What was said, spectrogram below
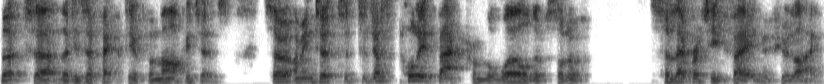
that, uh, that is effective for marketers. So, I mean, to, to, to just pull it back from the world of sort of celebrity fame, if you like,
